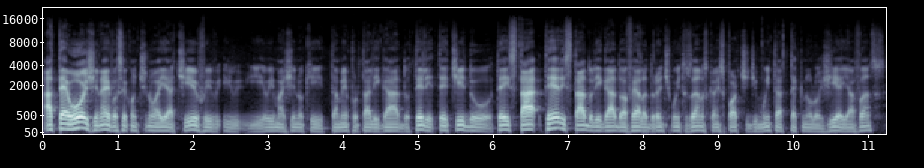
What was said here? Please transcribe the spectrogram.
até hoje, né? E você continua aí ativo e, e, e, eu imagino que também por estar ligado, ter, ter tido, ter, está, ter estado ligado à vela durante muitos anos, que é um esporte de muita tecnologia e avanços.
